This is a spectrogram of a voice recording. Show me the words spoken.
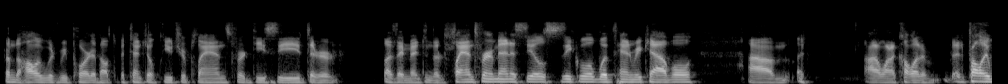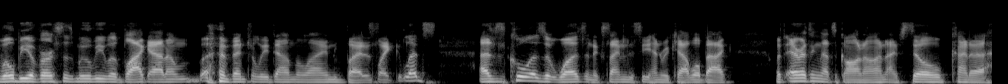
from the Hollywood Report about the potential future plans for DC. There, as I mentioned, there's plans for a Man of Steel sequel with Henry Cavill. Um, I don't want to call it a. It probably will be a versus movie with Black Adam eventually down the line, but it's like let's. As cool as it was and exciting to see Henry Cavill back, with everything that's gone on, I'm still kind of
